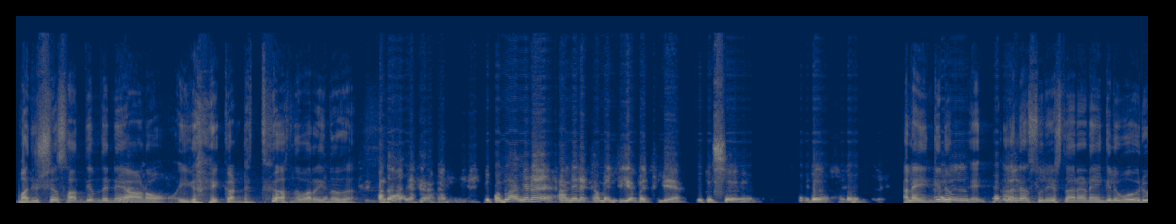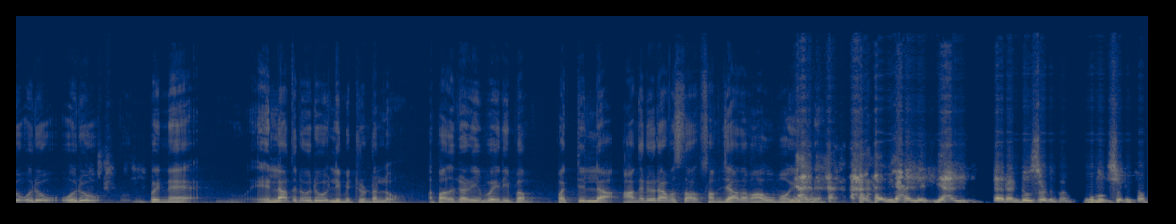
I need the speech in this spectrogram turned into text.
മനുഷ്യസാധ്യം തന്നെയാണോ ഈ കണ്ടെത്തുക എന്ന് പറയുന്നത്? നമ്മൾ അങ്ങനെ അങ്ങനെ കമന്റ് ചെയ്യാൻ പറ്റില്ല ബിക്കോസ് അല്ല എങ്കിലും അല്ല സുരേഷ് നാരായണ എങ്കിലും ഒരു ഒരു ഒരു പിന്നെ എല്ലാത്തിനും ഒരു ലിമിറ്റ് ഉണ്ടല്ലോ. അപ്പൊ അത് കഴിയുമ്പോൾ ഇനിയിപ്പം പറ്റില്ല അങ്ങനെ ഒരു അവസ്ഥ സംജാതമാവുമോ ഞാൻ ഞാൻ ഞാൻ രണ്ടു ദിവസം എടുക്കാം മൂന്ന് ദിവസം എടുക്കാം.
